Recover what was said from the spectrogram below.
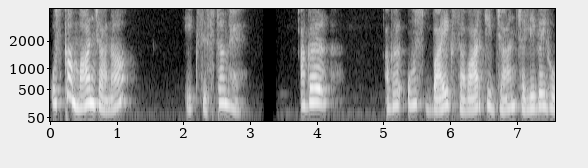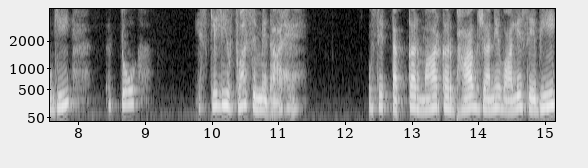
उसका मान जाना एक सिस्टम है। अगर अगर उस बाइक सवार की जान चली गई होगी तो इसके लिए वह जिम्मेदार है। उसे टक्कर मारकर भाग जाने वाले से भी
